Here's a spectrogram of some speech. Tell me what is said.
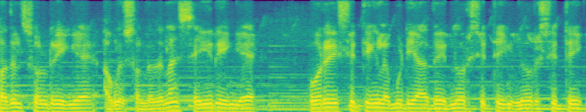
பதில் சொல்கிறீங்க அவங்க சொல்கிறதெல்லாம் செய்கிறீங்க ஒரே சிட்டிங்கில் முடியாது. இன்னொரு சிட்டிங் இன்னொரு சிட்டிங்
